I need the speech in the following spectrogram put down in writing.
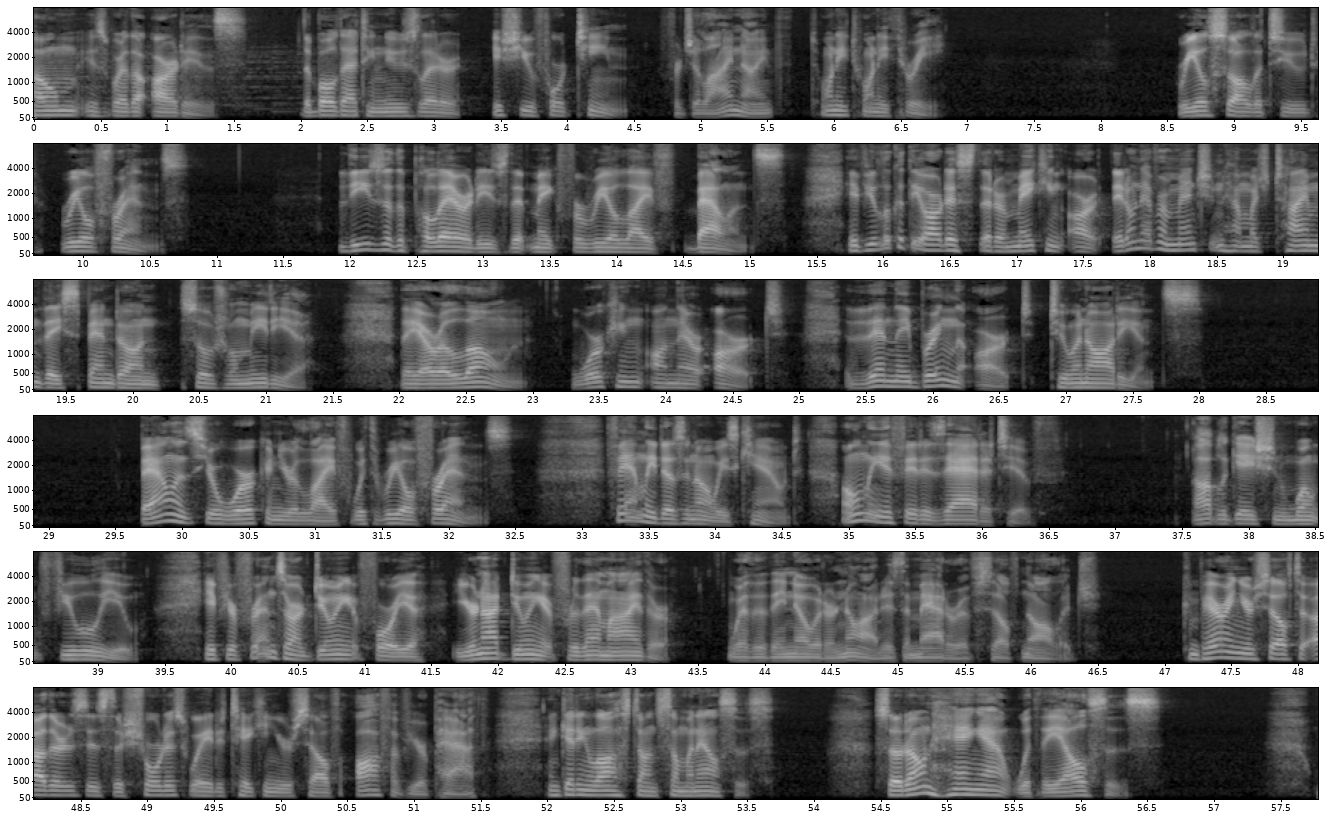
Home is where the art is. The Bold Acting Newsletter, issue 14 for July 9th, 2023. Real solitude, real friends. These are the polarities that make for real life balance. If you look at the artists that are making art, they don't ever mention how much time they spend on social media. They are alone, working on their art. Then they bring the art to an audience. Balance your work and your life with real friends. Family doesn't always count, only if it is additive. Obligation won't fuel you. If your friends aren't doing it for you, you're not doing it for them either. Whether they know it or not is a matter of self knowledge. Comparing yourself to others is the shortest way to taking yourself off of your path and getting lost on someone else's. So don't hang out with the else's.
